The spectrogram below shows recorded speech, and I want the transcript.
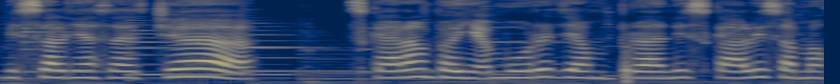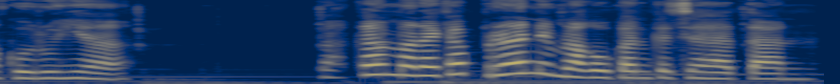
Misalnya saja, sekarang banyak murid yang berani sekali sama gurunya. Bahkan mereka berani melakukan kejahatan.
